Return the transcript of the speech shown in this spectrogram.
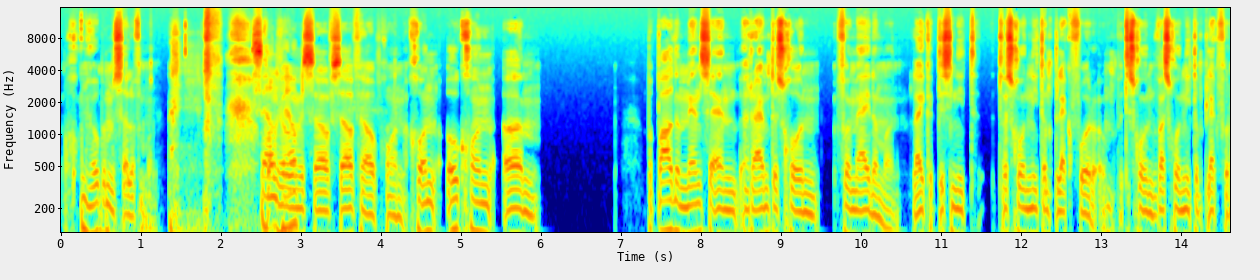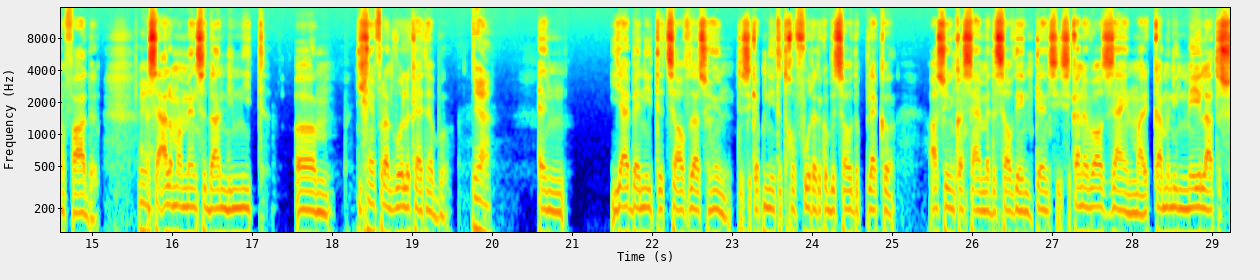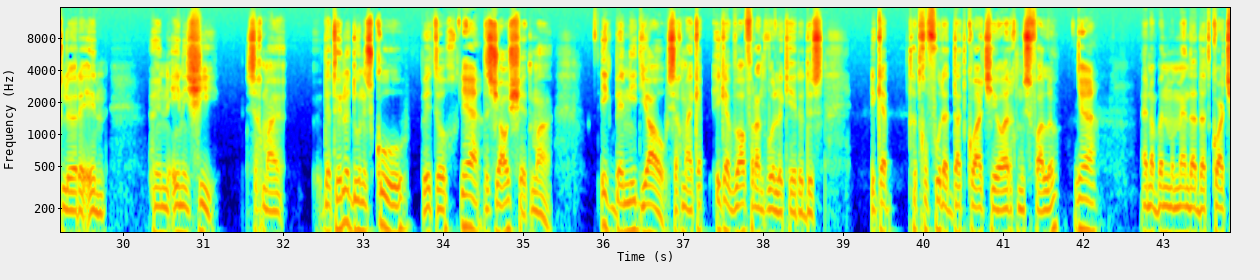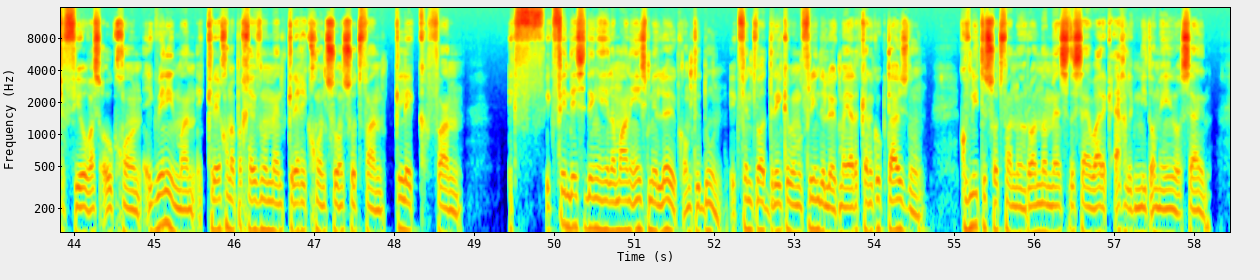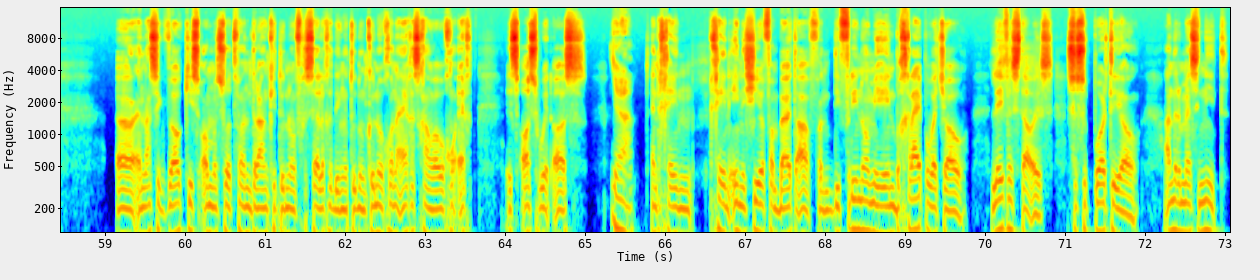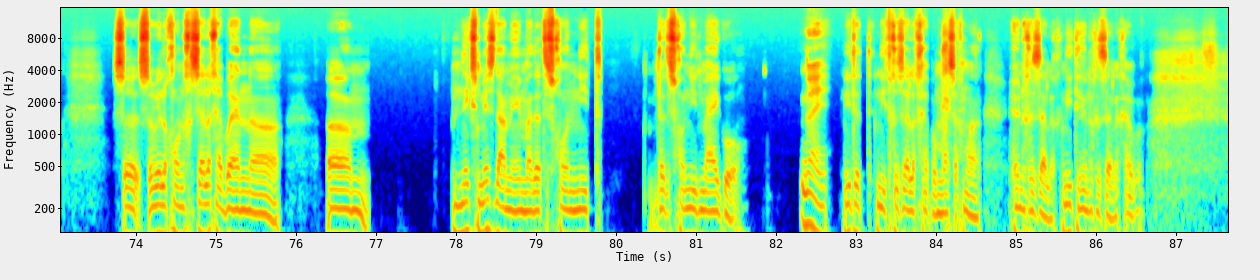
Gewoon hulp in mezelf, man. Gewoon hulp Zelfhelp? mezelf, zelfhelp. Gewoon, gewoon ook gewoon ehm, bepaalde mensen en ruimtes gewoon vermijden, man. Like, het is niet, het was gewoon niet een plek voor, het is gewoon, was gewoon niet een plek voor een vader. Ja. Er zijn allemaal mensen daar die niet, ehm, die geen verantwoordelijkheid hebben. ja. En jij bent niet hetzelfde als hun. Dus ik heb niet het gevoel dat ik op dezelfde plekken als hun kan zijn met dezelfde intenties. Ik kan er wel zijn, maar ik kan me niet mee laten sleuren in hun energie. Zeg maar, dat hun het doen is cool, weet je toch? Ja. Dat is jouw shit, maar ik ben niet jou. Zeg maar, ik heb, ik heb wel verantwoordelijkheden. Dus ik heb het gevoel dat dat kwartje heel erg moest vallen. Ja. En op het moment dat dat kwartje viel, was ook gewoon... Ik weet niet, man. Ik kreeg gewoon op een gegeven moment... kreeg ik gewoon zo'n soort van klik van... Ik, ik vind deze dingen helemaal niet eens meer leuk om te doen. Ik vind wel drinken met mijn vrienden leuk, maar ja, dat kan ik ook thuis doen. Ik hoef niet een soort van random mensen te zijn waar ik eigenlijk niet omheen wil zijn. Eh, en als ik wel kies om een soort van drankje te doen of gezellige dingen te doen, kunnen we gewoon ergens gaan waar we gewoon echt... It's us with us. Ja. En geen, geen energie van buitenaf. Want die vrienden om je heen begrijpen wat jouw levensstijl is. Ze supporten jou. Andere mensen niet. Ze, ze willen gewoon gezellig hebben en eh, ehm, niks mis daarmee. Maar dat is gewoon niet, dat is gewoon niet mijn goal. Nee. Niet het niet gezellig hebben, maar zeg maar hun gezellig. Niet hun gezellig hebben.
